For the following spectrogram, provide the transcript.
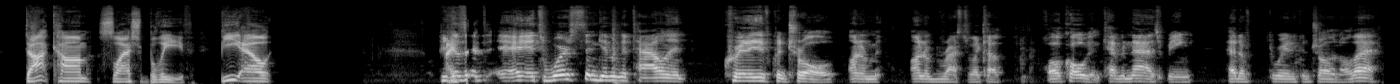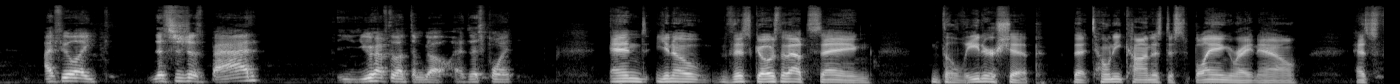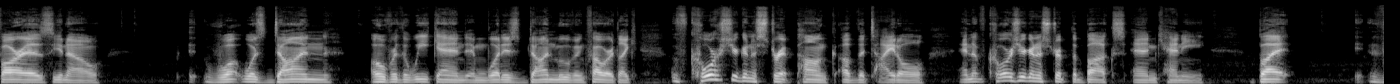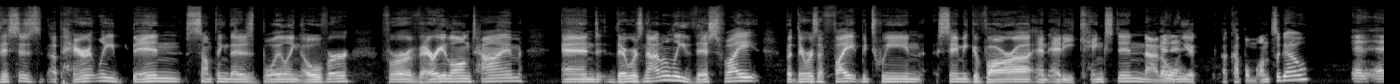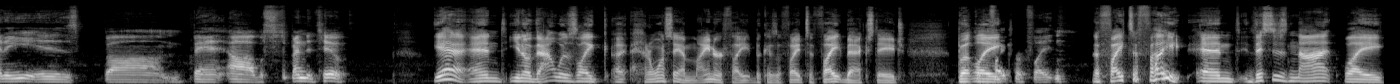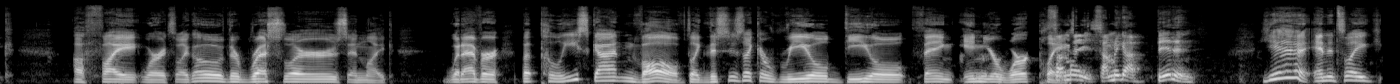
dot com slash bleav. B-L because it's, it's worse than giving a talent creative control on a on a wrestler like Hulk Hogan, Kevin Nash being head of creative control and all that. I feel like this is just bad. You have to let them go at this point. And, you know, this goes without saying the leadership that Tony Khan is displaying right now, as far as, you know, what was done over the weekend and what is done moving forward. Like, of course, you're going to strip Punk of the title, and of course, you're going to strip the Bucks and Kenny, but this has apparently been something that is boiling over for a very long time. And there was not only this fight, but there was a fight between Sammy Guevara and Eddie Kingston not And only a, a couple months ago. And Eddie is um ban uh was suspended too. Yeah, and you know that was like I I don't want to say a minor fight because a fight's a fight backstage, but like fight for fight. the fight's a fight, and this is not like a fight where it's like oh they're wrestlers and like whatever, but police got involved. Like this is like a real deal thing in your workplace. Somebody somebody got bitten. Yeah, and it's like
